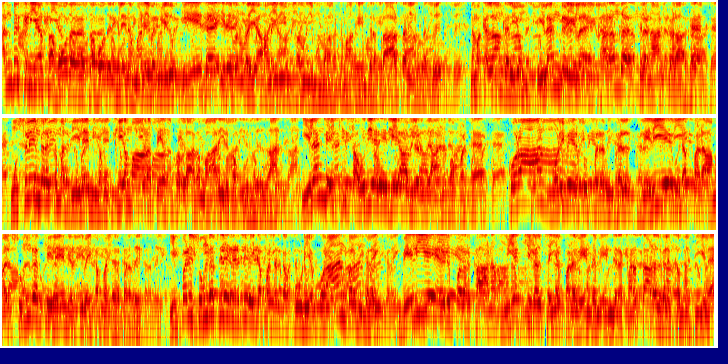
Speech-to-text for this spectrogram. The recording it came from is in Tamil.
அன்பிற்கினிய சகோதர சகோதரிகளை நம் அனைவர் மீதும் ஏக இறைவனுடைய அமைதியும் கருணையும் உண்டாகட்டுமாக என்கிற பிரார்த்தனைகளோடு நமக்கெல்லாம் தெரியும் இலங்கையில கடந்த சில நாட்களாக முஸ்லிம்களுக்கு மத்தியிலே மிக முக்கியமான பேசுபொருளாக மாறி இருக்கக்கூடியதுதான் இலங்கைக்கு சவுதி அரேபியாவிலிருந்து அனுப்பப்பட்ட குரான் மொழிபெயர்ப்பு பிரதிகள் வெளியே விடப்படாமல் சுங்கத்திலே நிறுத்தி வைக்கப்பட்டிருக்கிறது. இப்படி சுங்கத்திலே நிறுத்தி வைக்கப்பட்டிருக்கக்கூடிய குரான் பிரதிகளை வெளியே எடுப்பதற்கான முயற்சிகள் செய்யப்பட வேண்டும் என்கிற கருத்தாடல்களுக்கு மத்தியில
